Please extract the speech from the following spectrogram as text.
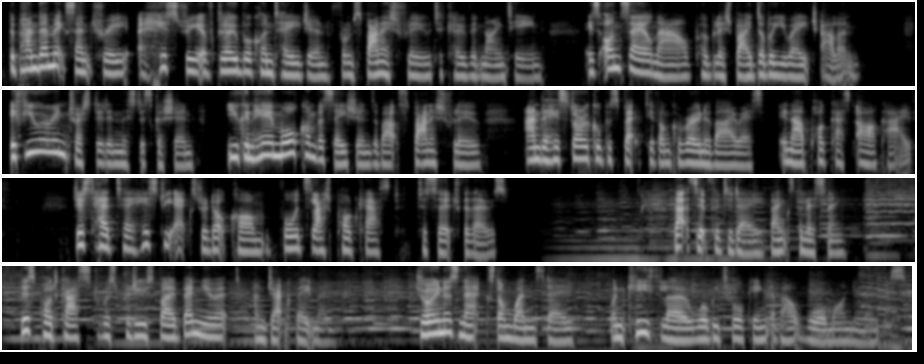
The Pandemic Century A History of Global Contagion from Spanish Flu to COVID 19, is on sale now, published by W.H. Allen. If you are interested in this discussion, you can hear more conversations about Spanish flu and a historical perspective on coronavirus in our podcast archive. Just head to historyextra.com forward slash podcast to search for those. That's it for today. Thanks for listening. This podcast was produced by Ben Hewitt and Jack Bateman. Join us next on Wednesday when Keith Lowe will be talking about war monuments.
